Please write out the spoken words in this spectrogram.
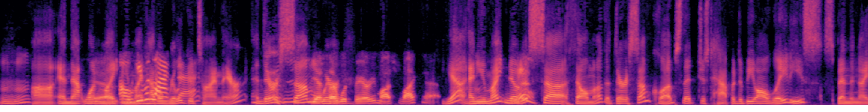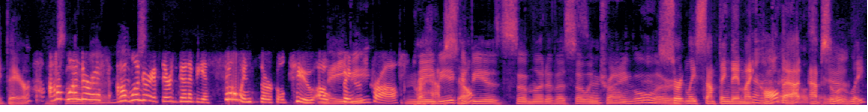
Mhm. uh, and that one Yeah. might Oh, you he might would have a really that. good time there. And there are Mhm. some Yes, I would very much like that. Yeah, and you might notice, uh, Thelma, that there are some clubs that just happen to be all ladies spend the night there. I It's not wonder if bad. I wonder if there's going to be a sewing circle too. Oh, Maybe. fingers crossed. Maybe Perhaps it so. could be a somewhat of a sewing Circle, triangle. yeah. Or... Certainly something they might call that. triangles. Absolutely.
